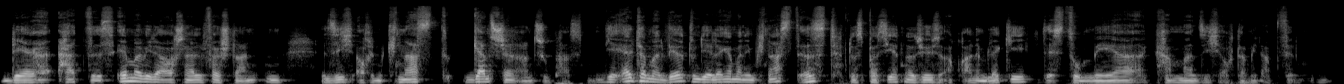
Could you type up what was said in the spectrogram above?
der hat es immer wieder auch schnell verstanden, sich auch im Knast ganz schnell anzupassen. Je älter man wird und je länger man im Knast ist, das passiert natürlich auch einem Lecky, desto mehr kann man sich auch damit abfinden.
